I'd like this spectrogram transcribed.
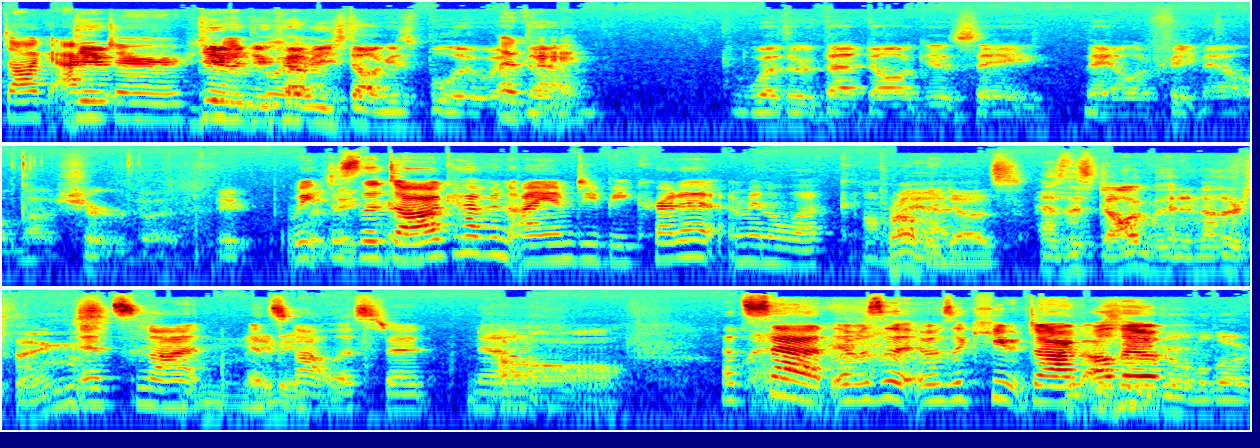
dog Da- actor David named Duchovny's dog is blue, and Okay. then whether that dog is a male or female, I'm not sure, but it. Wait, was does a the parent dog have an IMDb credit? I'm gonna look. Oh, Probably man. does. Has this dog been in other things? It's not. Mm, It's not listed. No, Oh. that's man. sad. It was a. It was a cute dog. It was Although adorable dog.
